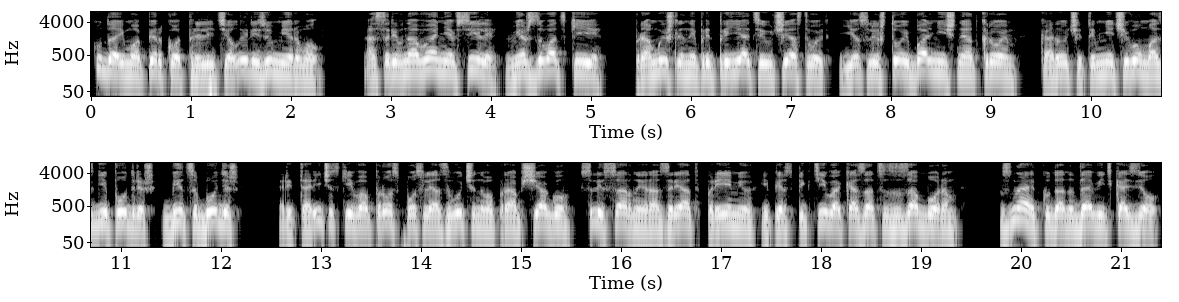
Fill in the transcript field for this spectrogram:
куда ему апперкот прилетел и резюмировал. А соревнования в силе, межзаводские, промышленные предприятия участвуют, если что и больничные откроем. Короче, ты мне чего мозги пудришь, биться будешь? Риторический вопрос после озвученного про общагу, слесарный разряд, премию и перспективы оказаться за забором. Знает, куда надавить козел.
